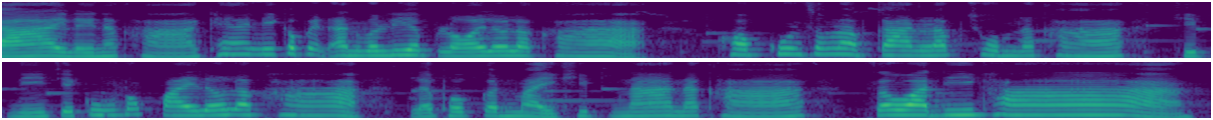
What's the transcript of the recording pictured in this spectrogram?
ได้เลยนะคะ แค่นี้ก็เป็นอันว่าเรียบร้อยแล้วล่ะค่ะ ขอบคุณสำหรับการรับชมนะคะ คลิปนี้เจ๊กุ้งต้องไปแล้วล่ะค่ะ แล้วพบกันใหม่คลิปหน้านะคะ สวัสดีค่ะ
